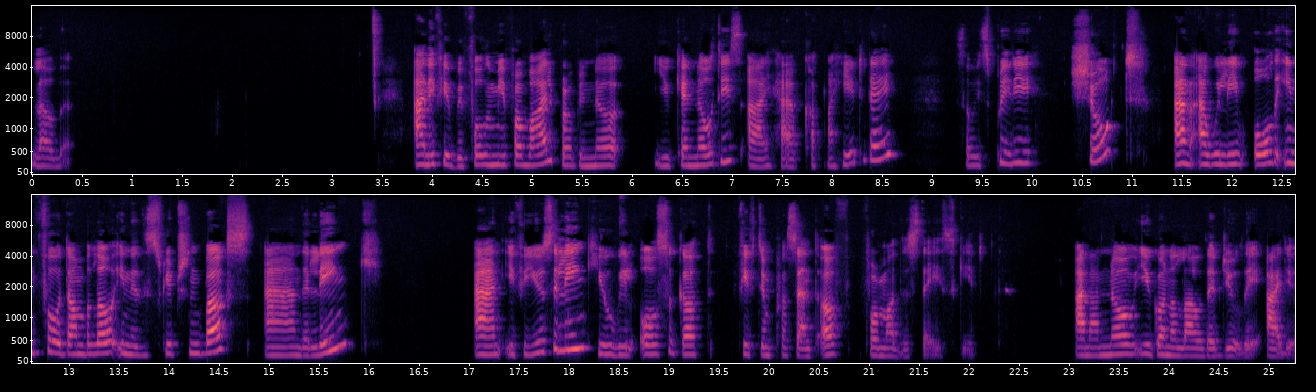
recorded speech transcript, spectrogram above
Love that. And if you've been following me for a while, probably know you can notice I have cut my hair today. So it's pretty short. And I will leave all the info down below in the description box and the link. And if you use the link, you will also get 15% off for Mother's Day's gift. And I know you're gonna love the jewelry, I do.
